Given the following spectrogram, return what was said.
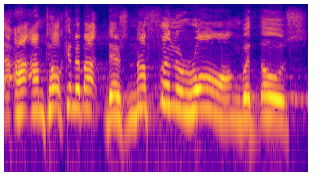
uh I'm talking about there's nothing wrong with those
